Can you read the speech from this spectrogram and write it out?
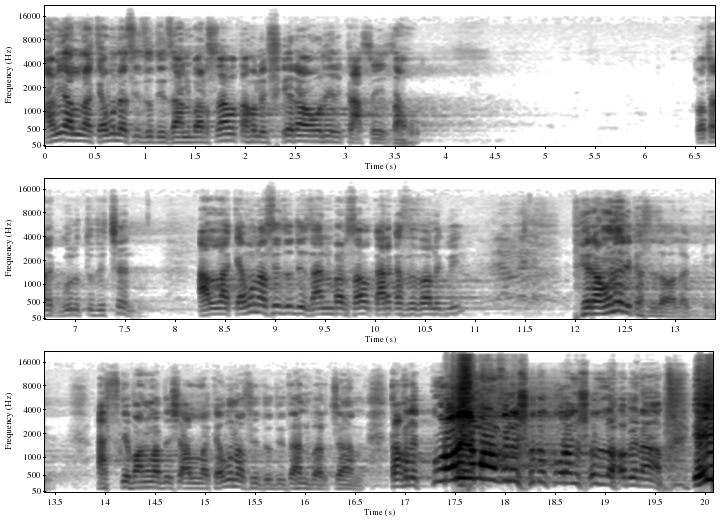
আমি আল্লাহ কেমন আছি যদি জানবার চাও, তাহলে ফেরাউনের কাছে যাও। কথাটা গুরুত্ব দিচ্ছেন? আল্লাহ কেমন আছে যদি জানবার চাও, কার কাছে যাওয়া লাগবে? ফেরাউনের কাছে যাওয়া লাগবে। আজকে বাংলাদেশে আল্লাহ কেমন আছে যদি জানবার চান? তাহলে কোরআনের মাহফিলে শুধু কোরআন শুনলে হবে না, এই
